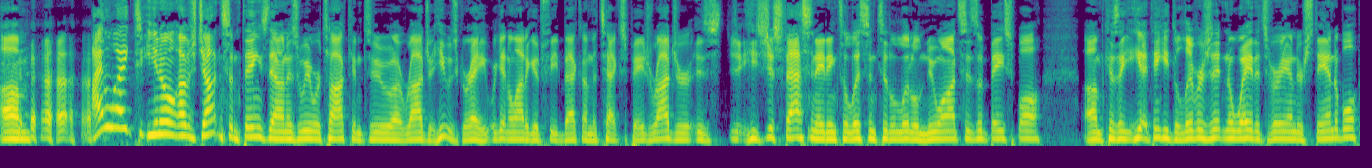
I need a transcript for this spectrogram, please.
um, i liked you know i was jotting some things down as we were talking to uh, roger he was great we're getting a lot of good feedback on the text page roger is he's just fascinating to listen to the little nuances of baseball because he, i think he delivers it in a way that's very understandable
